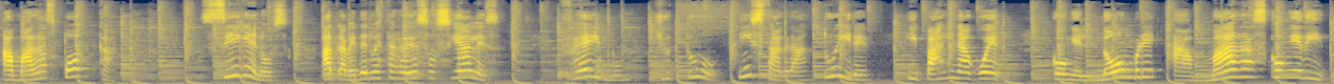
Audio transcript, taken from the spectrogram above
Amadas Podcast. Síguenos a través de nuestras redes sociales, Facebook, YouTube, Instagram, Twitter y página web con el nombre Amadas con Edith.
